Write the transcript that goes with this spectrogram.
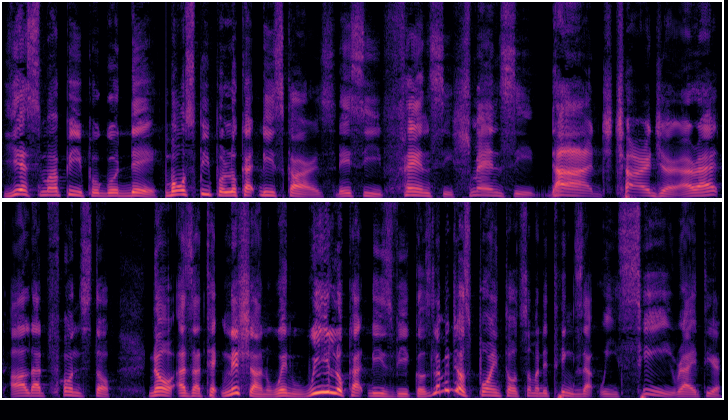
Yes, my people, good day. Most people look at these cars, they see fancy, schmancy, Dodge, Charger, all right? All that fun stuff. Now, as a technician, when we look at these vehicles, let me just point out some of the things that we see right here.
